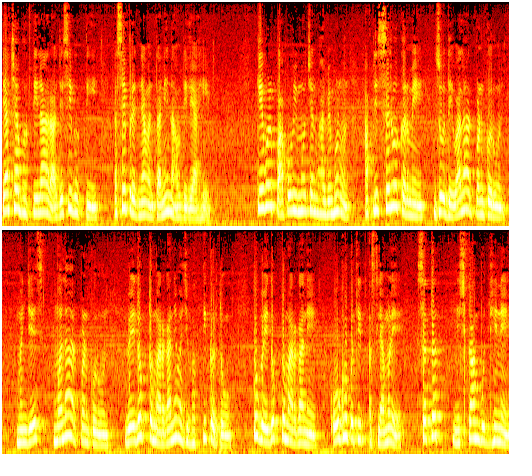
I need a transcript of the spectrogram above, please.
त्याच्या भक्तीला राजसी भक्ती असे प्रज्ञावंतांनी नाव दिले आहे. केवळ पापविमोचन व्हावे म्हणून आपली सर्व कर्मे जो देवाला अर्पण करून म्हणजेच मला अर्पण करून वेदोक्त मार्गाने माझी भक्ती करतो तो वेदोक्त मार्गाने ओघपतीत असल्यामुळे सतत निष्काम बुद्धीने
